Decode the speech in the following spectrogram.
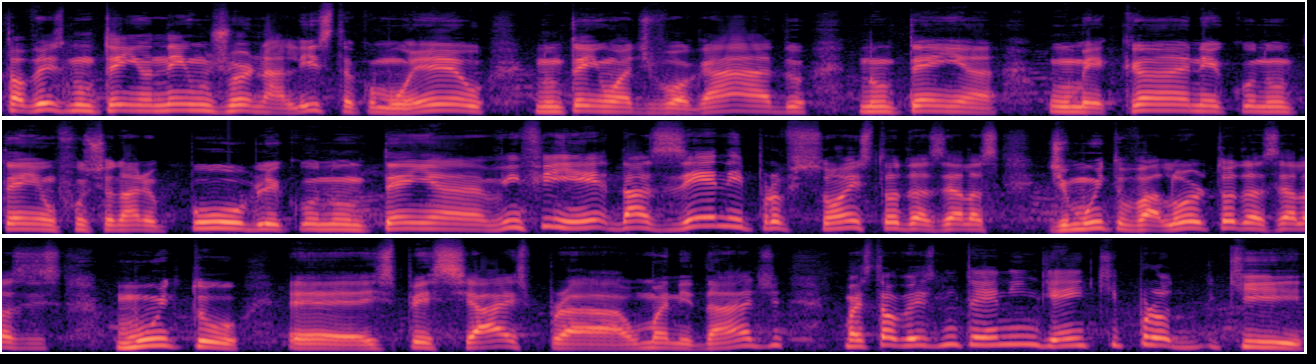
talvez não tenha nenhum jornalista como eu, não tenha um advogado, não tenha um mecânico, não tenha um funcionário público, não tenha, enfim, das N profissões, todas elas de muito valor, todas elas muito é, especiais para a humanidade, mas talvez não tenha ninguém que, que,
